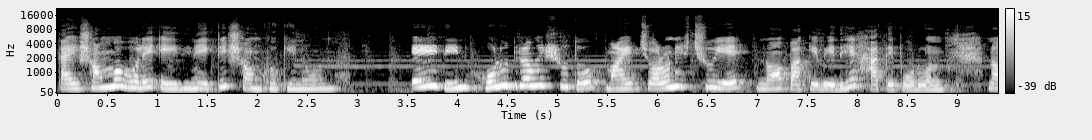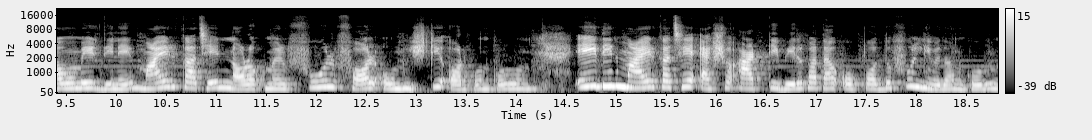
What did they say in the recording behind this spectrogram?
তাই সম্ভব হলে এই দিনে একটি শঙ্খ কিনুন। এই দিন হলুদ রঙের সুতো মায়ের চরণে ছুঁয়ে ন পাকে বেঁধে হাতে পড়ুন। নবমীর দিনে মায়ের কাছে নরকমের ফুল, ফল ও মিষ্টি অর্পণ করুন। এই দিন মায়ের কাছে একশো আটটি বেলপাতা ও পদ্মফুল নিবেদন করুন।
